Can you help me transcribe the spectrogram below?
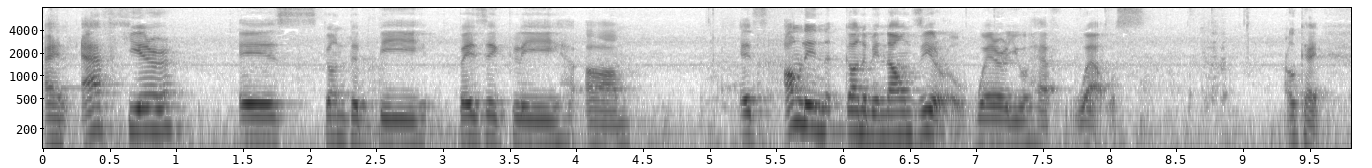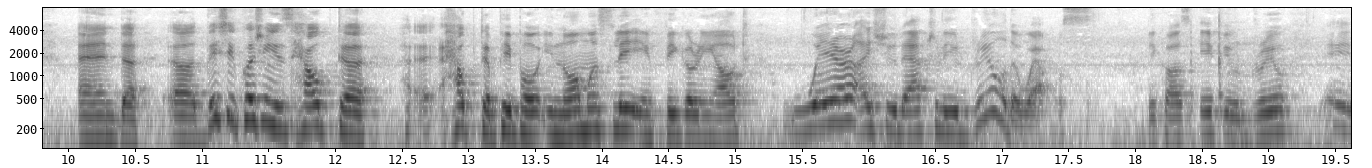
And F here is going to be basically, um, it's only going to be non-zero where you have wells. Okay, and uh, uh, this equation is helped uh, helped people enormously in figuring out where I should actually drill the wells, because if you drill, eh,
